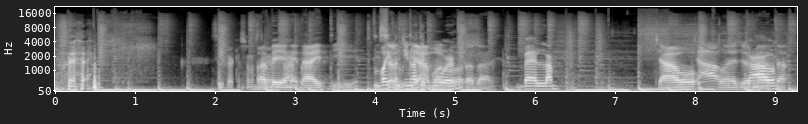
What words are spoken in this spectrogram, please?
sì, perché sono Va bene, dai, ti, ti Voi continuate pure. Allora, dai. Bella. Ciao, Ciao. buona giornata. Ciao.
